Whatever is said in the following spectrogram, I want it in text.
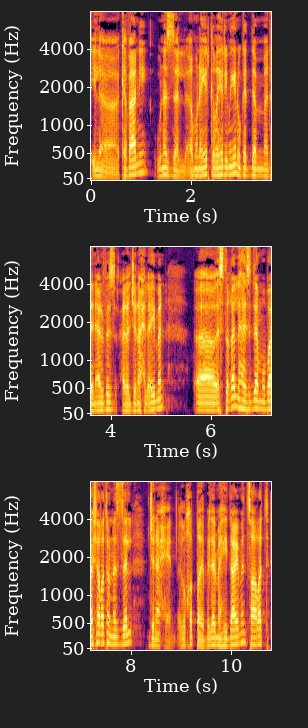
إلى كافاني ونزل منير كظهير يمين وقدم داني ألفيز على الجناح الأيمن. استغلها زيدان مباشرة ونزل جناحين. الخطة بدل ما هي diamond صارت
